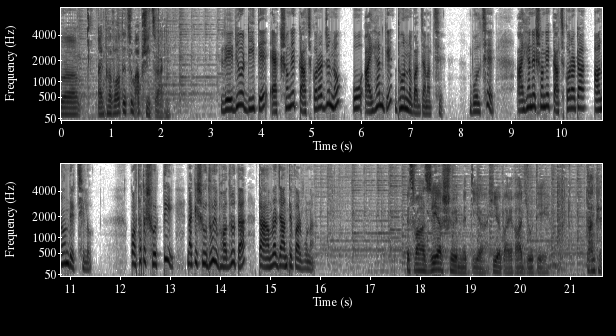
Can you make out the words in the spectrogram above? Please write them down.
nur ein paar Worte zum Abschied sagen. Radio ডিতে একসঙ্গে কাজ করার জন্য ও আইহানকে ধন্যবাদ জানাচ্ছে বলছে আইহানের সঙ্গে কাজ করাটা আনন্দের ছিল কথাটা সত্যি নাকি শুধুই ভদ্রতা তা আমরা জানতে পারব না Es war sehr schön mit dir hier bei Radio D. Danke.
